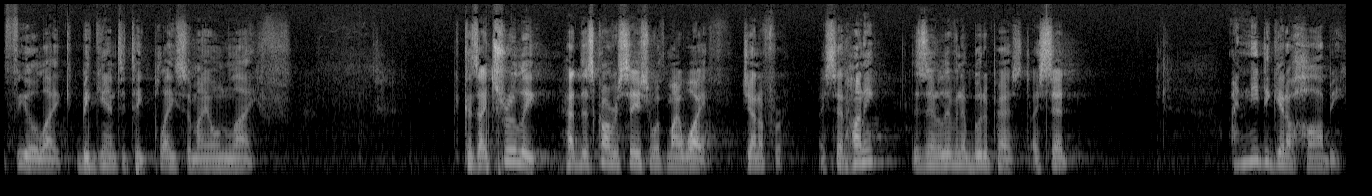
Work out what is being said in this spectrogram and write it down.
feel like began to take place in my own life. Because I truly had this conversation with my wife, Jennifer. I said, honey, this is living in Budapest. I said, I need to get a hobby.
